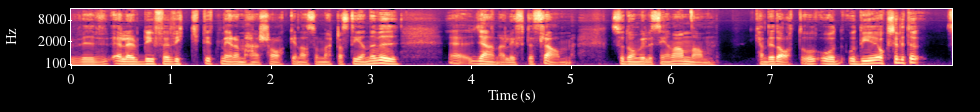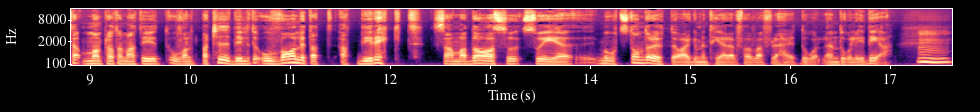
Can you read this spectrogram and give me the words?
vi, eller det är för viktigt med de här sakerna som Märta Stenevi eh, gärna lyfter fram. Så de ville se en annan kandidat. Och, och, och det är också lite, om man pratar om att det är ett ovanligt parti, det är lite ovanligt att, att direkt samma dag så, så är motståndare ute och argumenterar för varför det här är dål, en dålig idé. Mm.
